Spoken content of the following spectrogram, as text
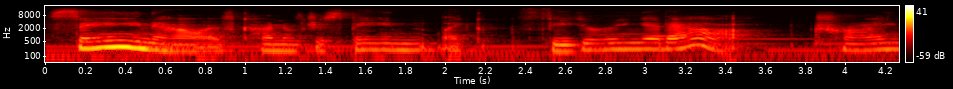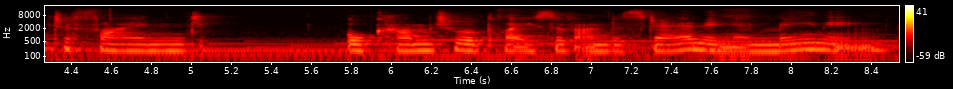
seen how I've kind of just been like figuring it out, trying to find or come to a place of understanding and meaning.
